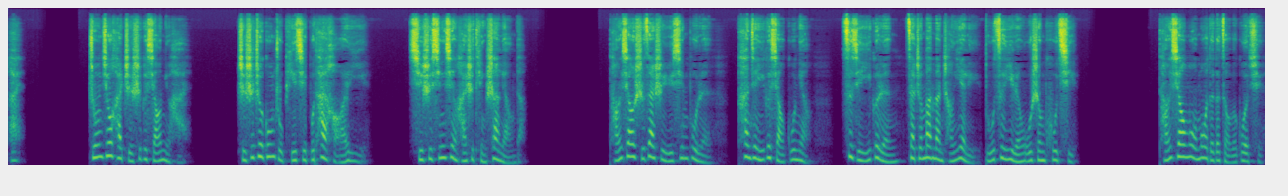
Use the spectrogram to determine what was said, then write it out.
哎，终究还只是个小女孩，只是这公主脾气不太好而已。其实心性还是挺善良的。唐潇实在是于心不忍，看见一个小姑娘自己一个人在这漫漫长夜里独自一人无声哭泣。唐潇默默的的走了过去，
